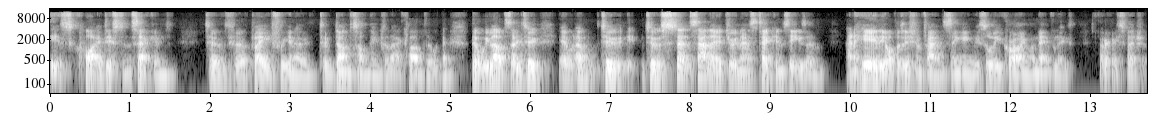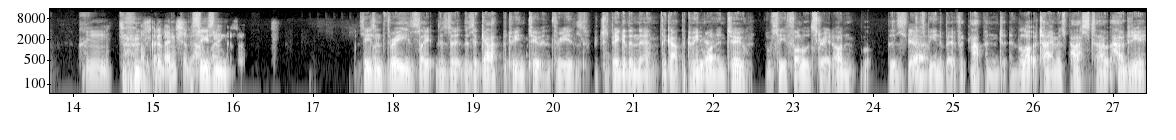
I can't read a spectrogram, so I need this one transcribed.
It's quite a distant second to, to have played for you know to have done something for that club that, that we love. So to um, to to have sat, sat there during that second season and hear the opposition fans singing "We Saw You Crying" on Netflix, very special. Mm, I was going to mention that. Season like, season three is like there's a there's a gap between two and three, which is bigger than the, the gap between yeah. one and two. Obviously, you followed straight on. There's, yeah. there's been a bit of a gap, and, and a lot of time has passed. How how do you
